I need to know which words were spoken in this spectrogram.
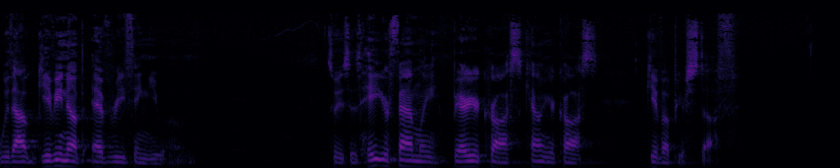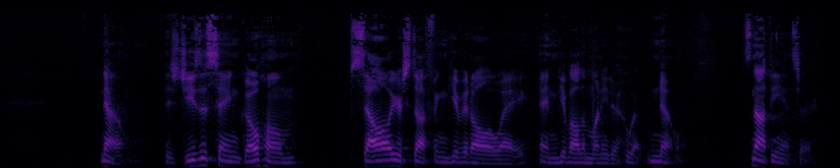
without giving up everything you own. So he says, hate your family, bear your cross, count your costs, give up your stuff. Now, is Jesus saying, go home, sell all your stuff, and give it all away, and give all the money to whoever? No, it's not the answer.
